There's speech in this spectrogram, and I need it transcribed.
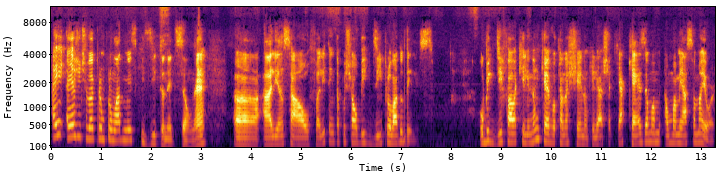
aí, aí, a gente vai para um, um lado meio esquisito na edição, né? Uh, a Aliança Alpha ali tenta puxar o Big D pro lado deles. O Big D fala que ele não quer votar na Shannon, que ele acha que a Cass é uma, é uma ameaça maior.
